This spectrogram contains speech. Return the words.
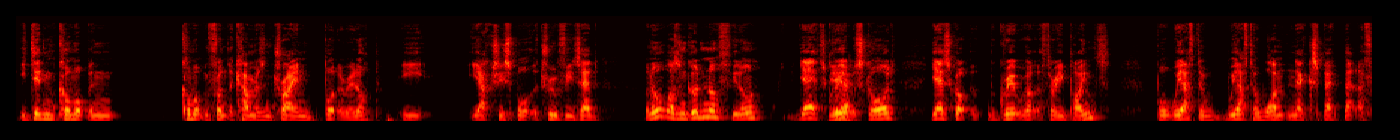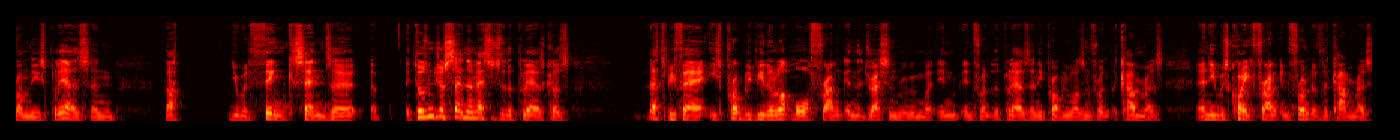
He didn't come up and come up in front of the cameras and try and butter it up. He he actually spoke the truth. He said, "Well, no, it wasn't good enough. You know, yeah, it's great. Yeah. We scored yes, got great. We got the three points, but we have to we have to want and expect better from these players, and that you would think sends a. a it doesn't just send a message to the players because. Let's be fair. He's probably been a lot more frank in the dressing room in, in front of the players than he probably was in front of the cameras, and he was quite frank in front of the cameras.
